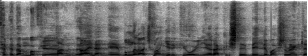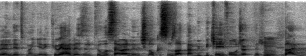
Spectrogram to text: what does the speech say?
tepeden bakıyor herhalde. Tabii aynen. E, bunları açman gerekiyor oynayarak. İşte belli başlı renkler elde etmen gerekiyor. Yani Resident Evil'ı severler için o kısım zaten büyük bir keyif olacaktır. Ben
